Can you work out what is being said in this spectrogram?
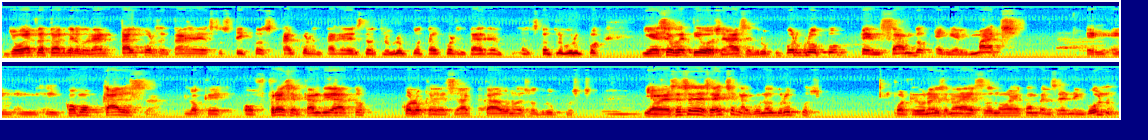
yo voy a tratar de lograr tal porcentaje de estos ticos, tal porcentaje de este otro grupo, tal porcentaje de este otro grupo, y ese objetivo se hace grupo por grupo pensando en el match en, cómo calza lo que ofrece el candidato con lo que desea cada uno de esos grupos. Y a veces se desechan algunos grupos, porque uno dice, no, a estos no voy a convencer ninguno,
